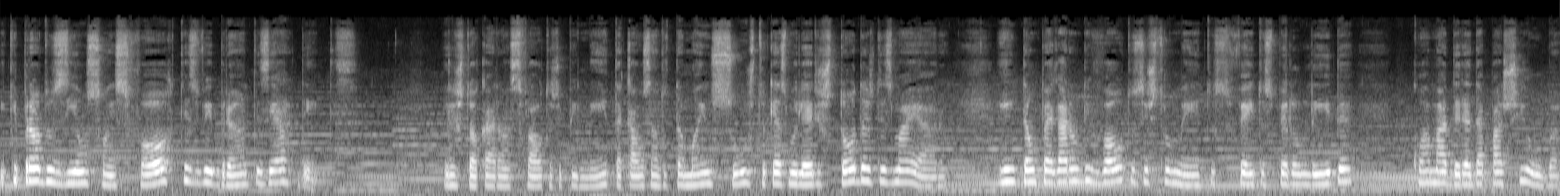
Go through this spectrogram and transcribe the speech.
e que produziam sons fortes, vibrantes e ardentes. Eles tocaram as flautas de pimenta, causando tamanho susto que as mulheres todas desmaiaram, e então pegaram de volta os instrumentos feitos pelo líder com a madeira da pachiúba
